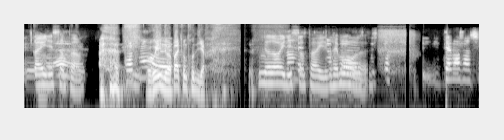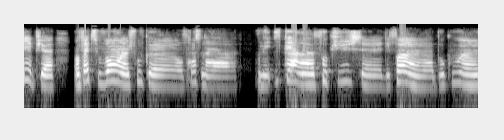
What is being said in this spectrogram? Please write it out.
et Ah, il est sympa. et franchement Oui, il ne euh, va pas te contredire. Non, non, il Non, est sympa. Il est vraiment. que- euh, sûr, il est tellement gentil et puis euh, en fait souvent euh, je trouve que en France on a on est hyper euh, focus euh, des fois euh, beaucoup euh,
